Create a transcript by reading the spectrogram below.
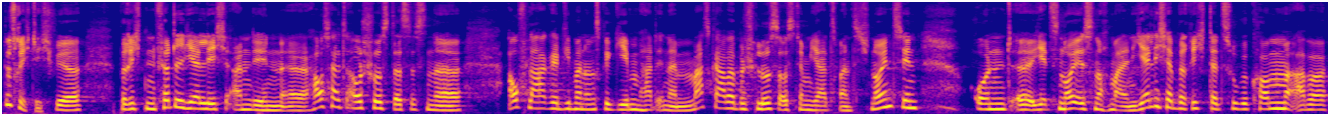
Das ist richtig. Wir berichten vierteljährlich an den äh, Haushaltsausschuss. Das ist eine Auflage, die man uns gegeben hat in einem Maßgabebeschluss aus dem Jahr 2019. Und äh, jetzt neu ist nochmal ein jährlicher Bericht dazu gekommen, aber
